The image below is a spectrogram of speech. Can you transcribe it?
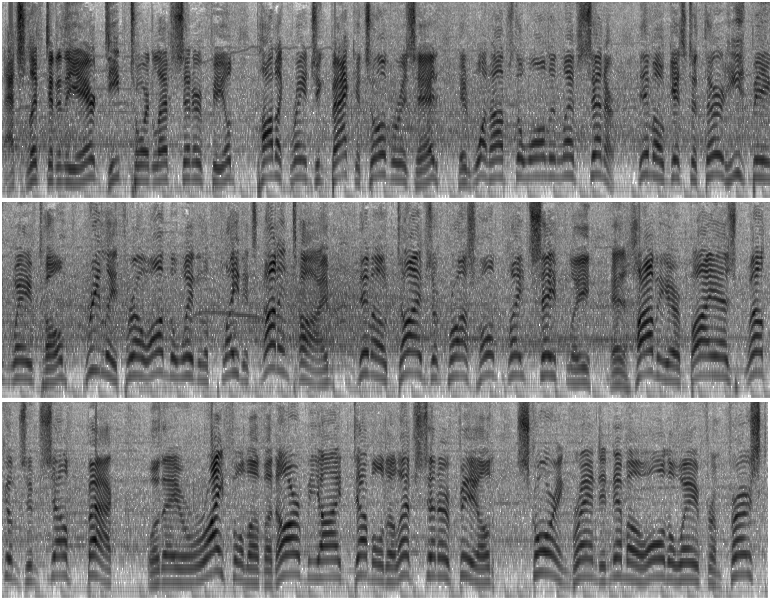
That's lifted in the air, deep toward left center field. Pollock ranging back. It's over his head. It one hops the wall in left center. Nimmo gets to third. He's being waved home. Relay throw on the way to the plate. It's not in time. Nimmo dives across home plate safely, and Javier Baez welcomes himself back with a rifle of an RBI double to left center field, scoring Brandon Nimmo all the way from first,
